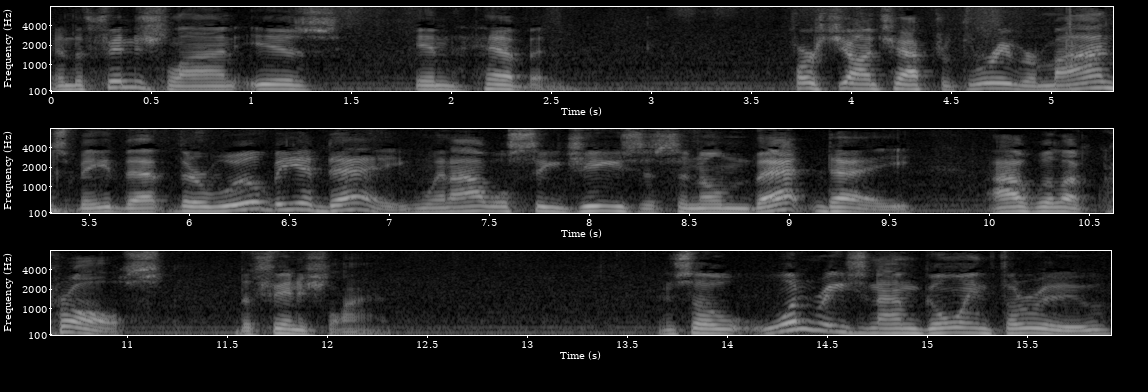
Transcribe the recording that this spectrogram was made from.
and the finish line is in heaven. 1 John chapter 3 reminds me that there will be a day when I will see Jesus, and on that day I will have crossed the finish line. And so, one reason I'm going through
